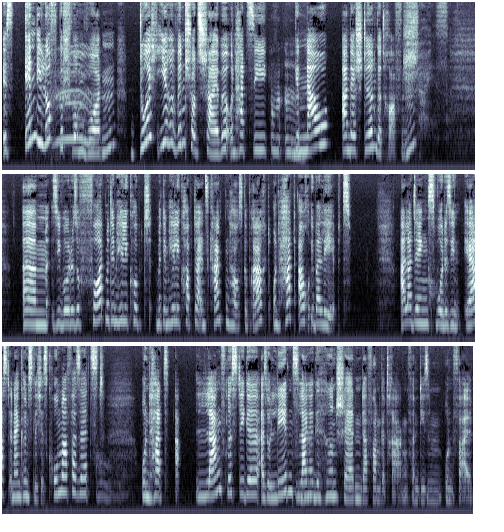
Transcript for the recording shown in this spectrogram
ist in die Luft geschwungen worden durch ihre Windschutzscheibe und hat sie genau an der Stirn getroffen. Scheiße. Ähm, sie wurde sofort mit dem, Helikopter, mit dem Helikopter ins Krankenhaus gebracht und hat auch überlebt. Allerdings wurde sie erst in ein künstliches Koma versetzt und hat langfristige, also lebenslange Gehirnschäden davongetragen von diesem Unfall.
